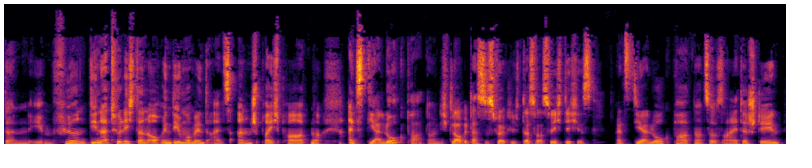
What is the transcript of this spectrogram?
dann eben führen, die natürlich dann auch in dem Moment als Ansprechpartner, als Dialogpartner, und ich glaube, das ist wirklich das, was wichtig ist, als Dialogpartner zur Seite stehen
